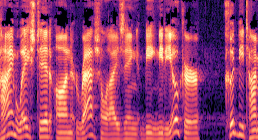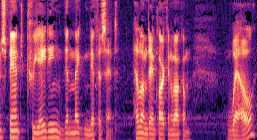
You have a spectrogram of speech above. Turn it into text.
time wasted on rationalizing being mediocre could be time spent creating the magnificent. Hello, I'm Dan Clark and welcome. Well,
